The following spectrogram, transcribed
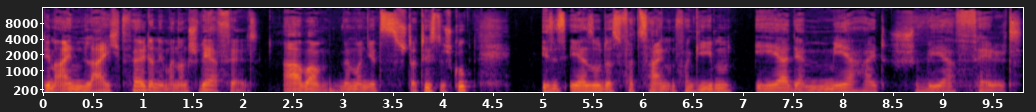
dem einen leicht fällt und dem anderen schwer fällt. Aber wenn man jetzt statistisch guckt, ist es eher so, dass Verzeihen und Vergeben eher der Mehrheit schwer fällt.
